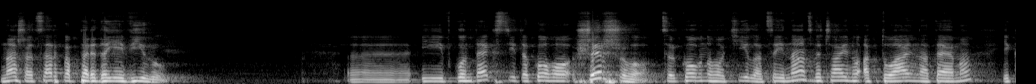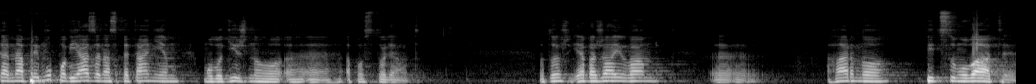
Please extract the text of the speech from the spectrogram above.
наша церква передає віру. Е, І в контексті такого ширшого церковного тіла це і надзвичайно актуальна тема, яка напряму пов'язана з питанням молодіжного е, е, апостоляту. Отож, я бажаю вам е, гарно підсумувати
